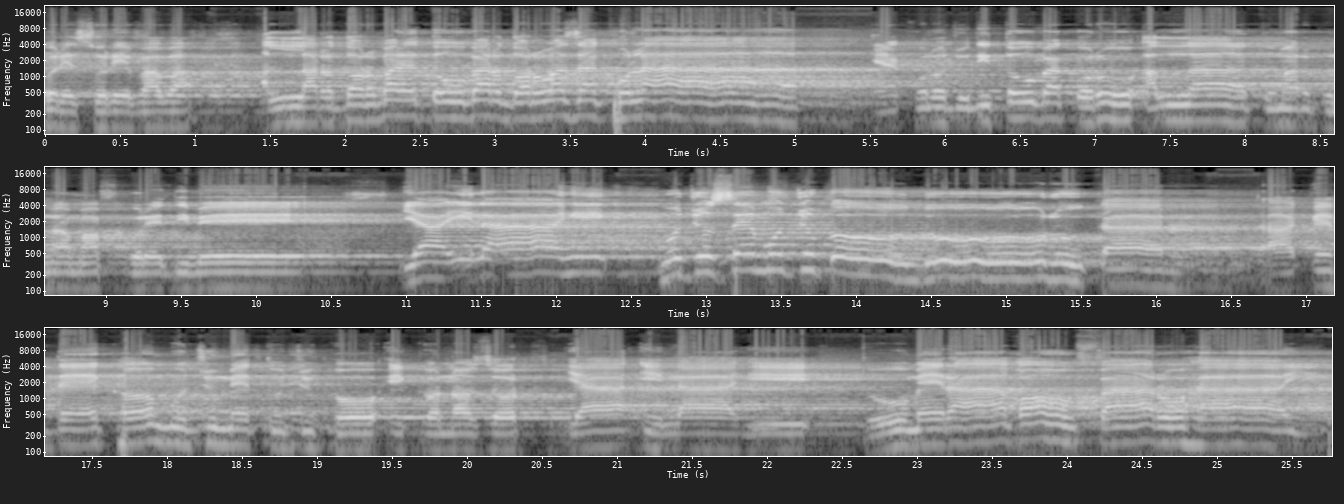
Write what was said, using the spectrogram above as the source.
করেছ রে বাবা। আল্লাহর দরবারে তৌবার দরওয়াজা খোলা। এখনও যদি তৌবা করো, আল্লাহ তোমার গুণা মাফ করে দিবে। ইয়া ইলাহি মুজুসে মুজুকো দুরুকার তাকে দেখো মুজুমে তুজুকো এক নজর। ইয়া ইলাহি, তুমেরা মেরা হাই।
